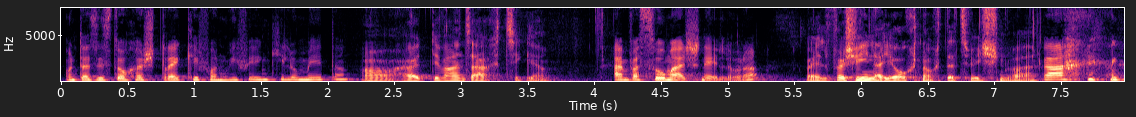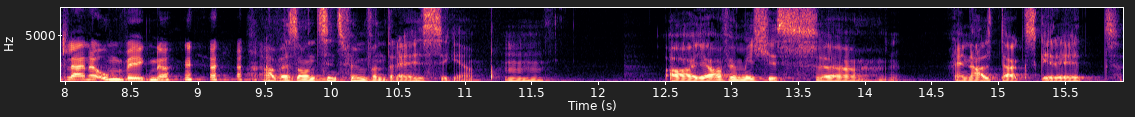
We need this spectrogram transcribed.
Und das ist doch eine Strecke von wie vielen Kilometern? Oh, heute waren es 80, ja. Einfach so mal schnell, oder? Weil verschiedener Joch noch dazwischen war. Ah, ein kleiner Umweg noch. Aber sonst sind es 35, ja. Mhm. Uh, ja, für mich ist äh, ein Alltagsgerät,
